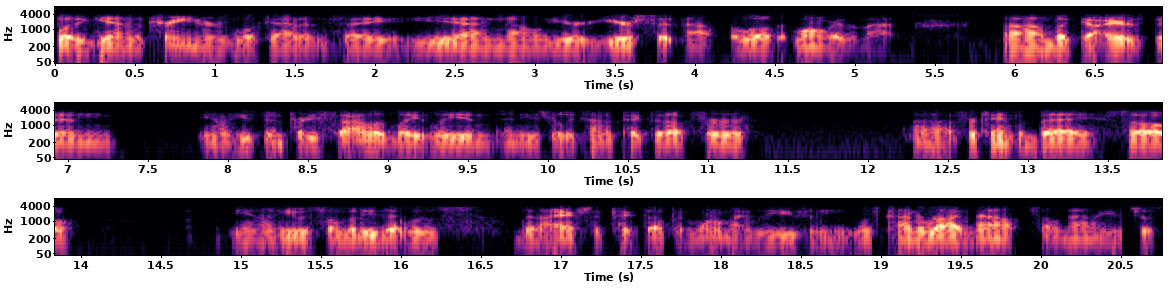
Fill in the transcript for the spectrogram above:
But again, the trainers look at it and say, "Yeah, no, you're you're sitting out a little bit longer than that." Um, but Guyer's been, you know, he's been pretty solid lately, and and he's really kind of picked it up for uh, for Tampa Bay. So, you know, he was somebody that was that I actually picked up in one of my leagues and was kind of riding out. So now he's just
